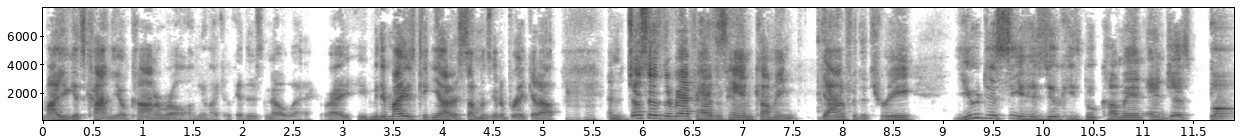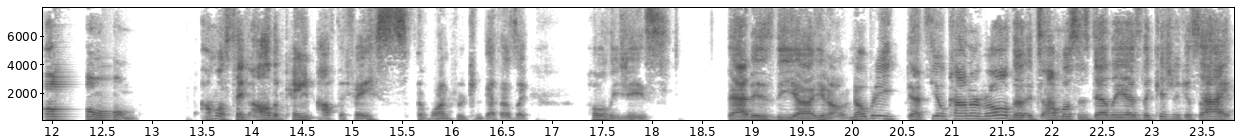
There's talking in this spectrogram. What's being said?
Mayu gets caught in the O'Connor roll, and you're like, okay, there's no way, right? Either Mayu's kicking out or someone's going to break it up. Mm-hmm. And just as the ref has his hand coming down for the three, you just see Hazuki's boot come in and just boom, almost take all the paint off the face of one freaking death. I was like, holy jeez, that is the uh, you know nobody. That's the O'Connor roll. The, it's almost as deadly as the Kishin Kasai.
